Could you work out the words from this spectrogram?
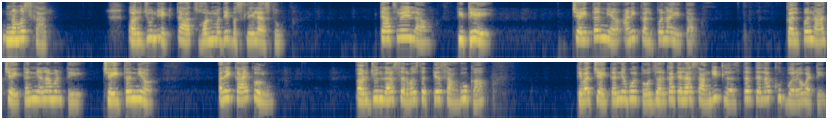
नमस्कार. अर्जुन एकटाच हॉलमध्ये बसलेला असतो. त्याच वेळेला तिथे चैतन्य आणि कल्पना येतात. कल्पना चैतन्याला म्हणते चैतन्य अरे काय करू? अर्जुनला सर्व सत्य सांगू का? तेव्हा चैतन्य बोलतो जर का त्याला सांगितलंस तर त्याला खूप बरं वाटेल.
